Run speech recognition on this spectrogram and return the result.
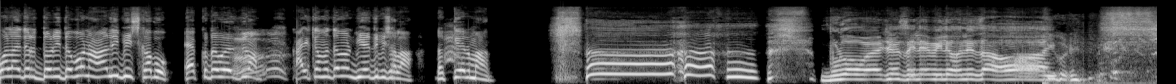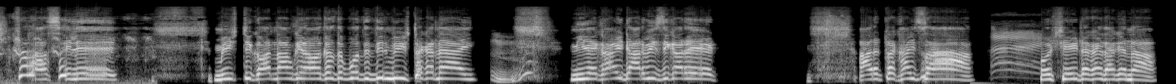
গলায় ধরে দড়ি দেবো না হলে বিষ খাব। এক কথা কালকে মধ্যে আমার বিয়ে দিবি শালা। তা কের মান? বুড়ো বয়সে ছেলে মিলে হলে যা হয়। শালা ছেলে। মিষ্টি খাওয়ার নাম কিনা আমার কাছে প্রতিদিন বিশ টাকা নেয়। নিয়ে খাই ডারবি সিগারেট। আর একটা খাই চা। ও সেই টাকায় থাকে না।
